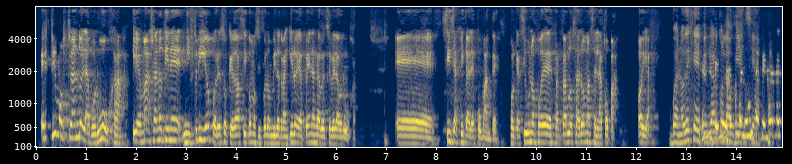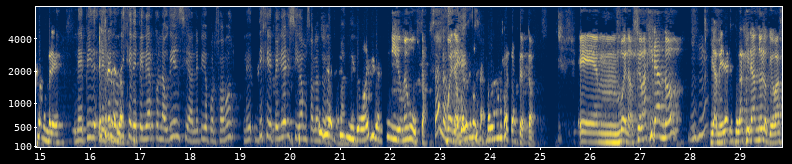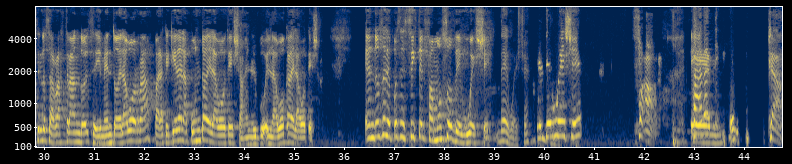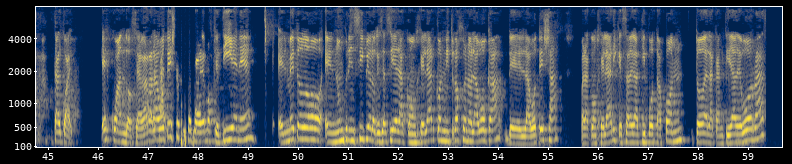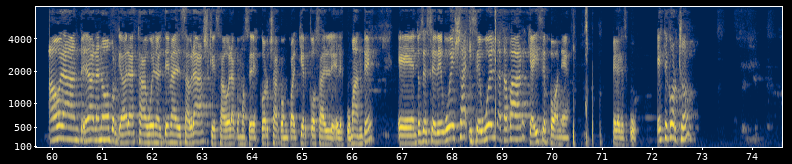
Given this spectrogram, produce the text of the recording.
Estoy mostrando la burbuja y además ya no tiene ni frío, por eso quedó así como si fuera un vino tranquilo y apenas la, se ve la burbuja. Eh, sí se agita el espumante, porque así uno puede despertar los aromas en la copa. Oiga, bueno, deje de pelear con la audiencia. Le, pide, le pido, deje de pelear con la audiencia, le pido por favor. deje de pelear y sigamos hablando es divertido, Es divertido, me gusta. bueno, volvemos, al concepto. Em, bueno, se va girando y a medida que se va girando lo que va haciendo es arrastrando el sedimento de la borra para que quede en la punta de la botella, en, el, en la boca de la botella. Entonces después existe el famoso degüelle. Degüelle. El degüelle ¡Fa! Eh, tal cual. Es cuando se agarra la botella, ya sabemos que tiene. El método, en un principio, lo que se hacía era congelar con nitrógeno la boca de la botella para congelar y que salga tipo tapón toda la cantidad de borras. Ahora, ahora no, porque ahora está bueno el tema del sabrage, que es ahora como se descorcha con cualquier cosa el, espumante. Eh, entonces se degüella y se vuelve a tapar, que ahí se pone que uh, este corcho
